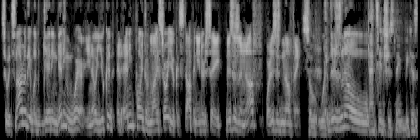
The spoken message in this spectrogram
So it's not really about getting, getting where, you know, you could, at any point of my story, you could stop and either say, this is enough or this is nothing. So So wait, there's no, that's interesting because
